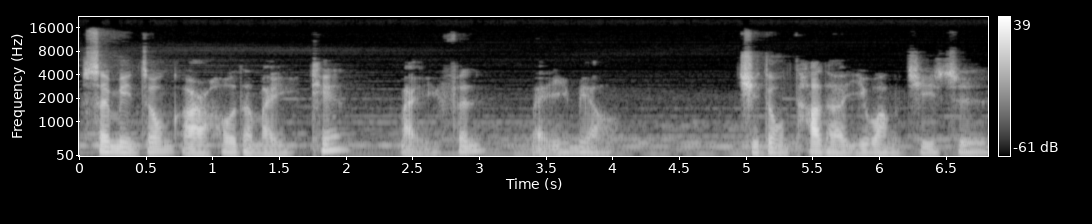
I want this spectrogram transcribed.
生命中而后的每一天、每一分、每一秒，启动它的遗忘机制，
